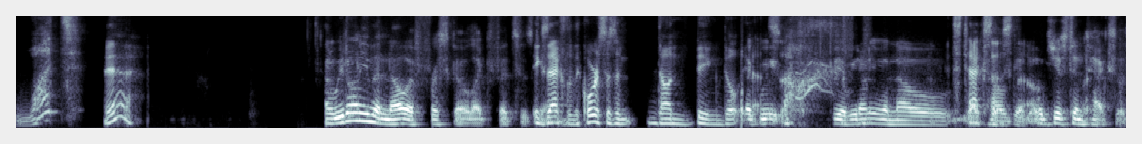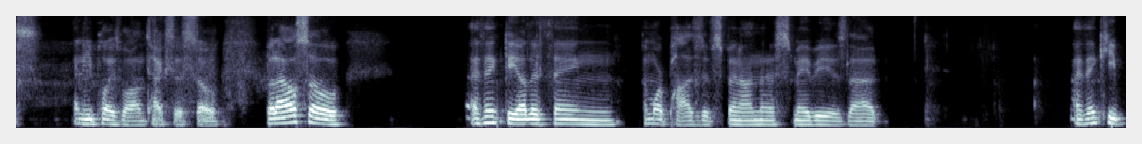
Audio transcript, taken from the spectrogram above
What? Yeah, And we don't even know if Frisco like fits his game. exactly. The course isn't done being built Like yet. we- so Yeah, we don't even know. It's like, Texas, though. It's just in Texas, and he plays well in Texas. So, but I also, I think the other thing, a more positive spin on this maybe is that I think he,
